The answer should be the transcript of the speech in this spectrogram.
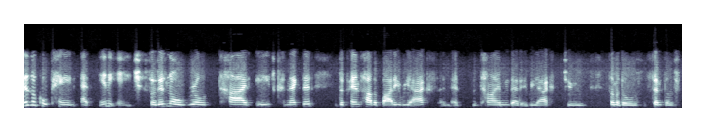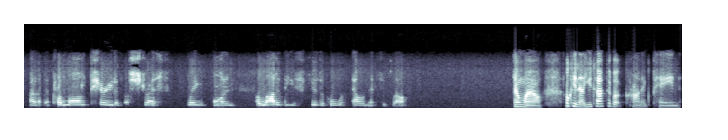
physical pain at any age. So there's no real tied age connected depends how the body reacts and at the time that it reacts to some of those symptoms. Uh, a prolonged period of stress brings on a lot of these physical elements as well. Oh, wow. Okay, now you talked about chronic pain.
